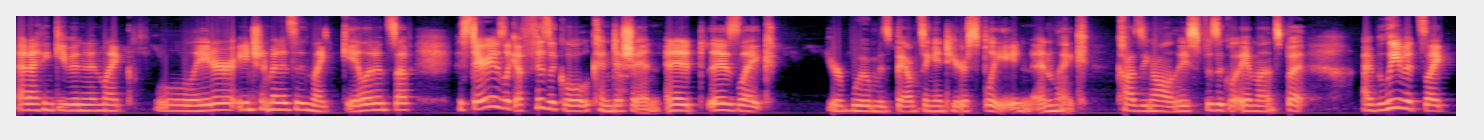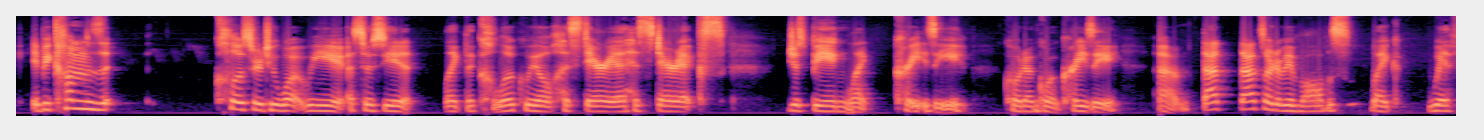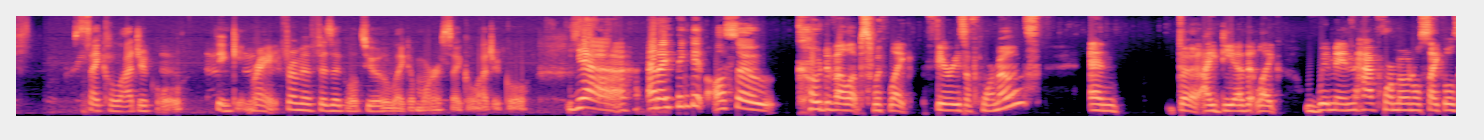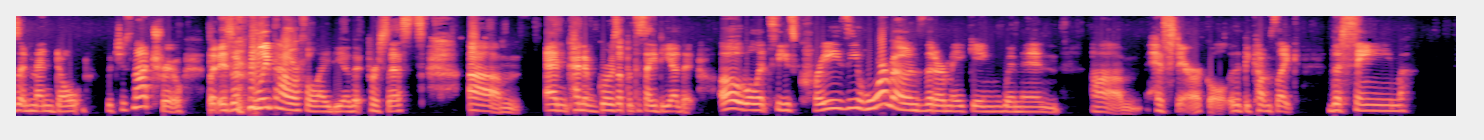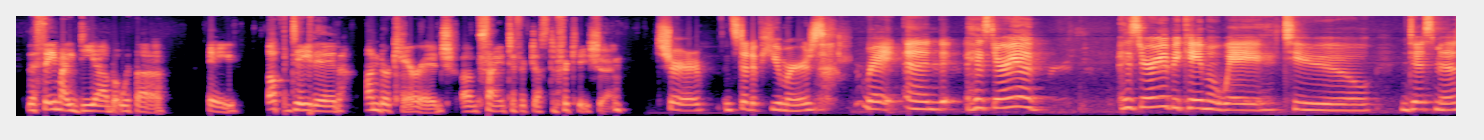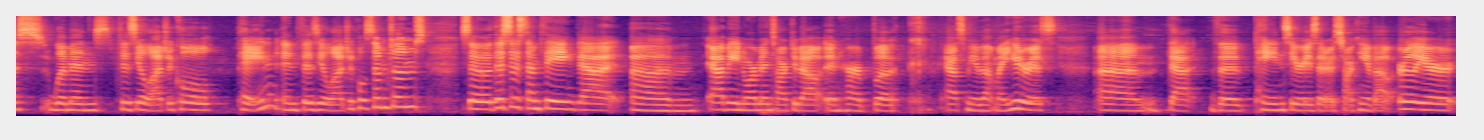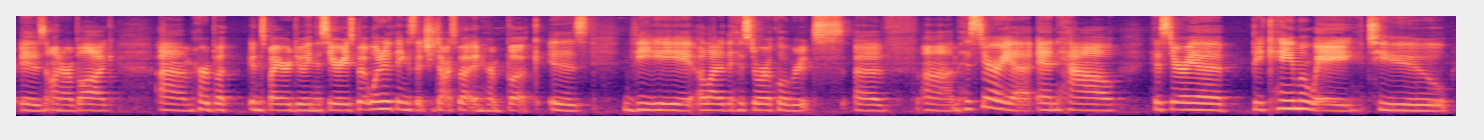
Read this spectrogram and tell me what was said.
and I think even in like later ancient medicine, like Galen and stuff, hysteria is like a physical condition, and it is like your womb is bouncing into your spleen and like causing all of these physical ailments. But I believe it's like it becomes closer to what we associate like the colloquial hysteria, hysterics, just being like crazy, quote unquote crazy. Um, that that sort of evolves like with psychological thinking, right? From a physical to like a more psychological. Yeah. And I think it also co develops with like theories of hormones and the idea that like women have hormonal cycles and men don't, which is not true, but is a really powerful idea that persists. Um, and kind of grows up with this idea that, oh, well, it's these crazy hormones that are making women um, hysterical. It becomes like the same the same idea, but with a a updated undercarriage of scientific justification. Sure, instead of humors. Right. And hysteria hysteria became a way to dismiss women's physiological pain and physiological symptoms. So this is something that um, Abby Norman talked about in her book Ask Me About My Uterus. Um, that the pain series that I was talking about earlier is on our blog um, her book inspired doing the series. But one of the things that she talks about in her book is the a lot of the historical roots of um, hysteria and how hysteria became a way to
